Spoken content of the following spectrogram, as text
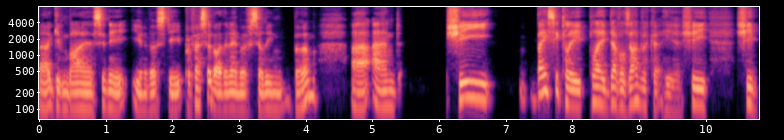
uh, given by a Sydney University professor by the name of Celine Boehm. Uh, and she basically played devil's advocate here. She she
